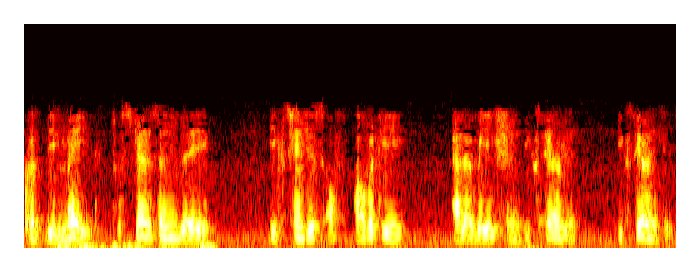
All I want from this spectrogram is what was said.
could be made to strengthen the exchanges of poverty experience, experiences.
